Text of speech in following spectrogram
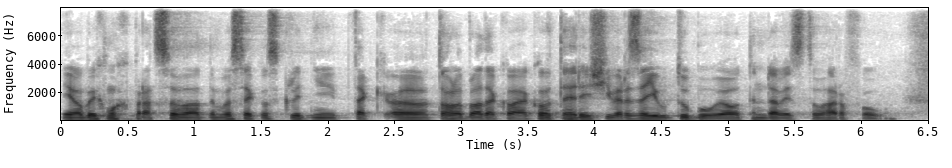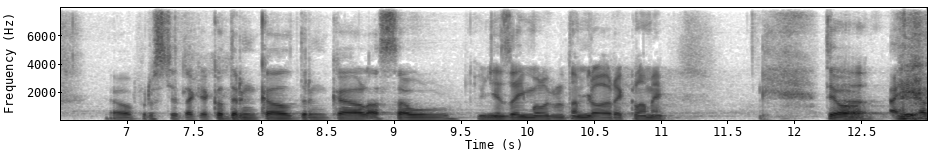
jo, abych mohl pracovat nebo se jako sklidnit. Tak uh, tohle byla taková jako tehdejší verze YouTube, jo, ten David s tou harfou. Jo, prostě tak jako drnkal, drnkal a Saul. Mě zajímalo, kdo tam dělal reklamy. Ty jo, uh. a, a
